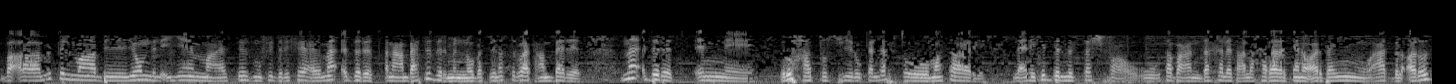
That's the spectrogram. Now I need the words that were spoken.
بقى مثل ما بيوم من الأيام مع أستاذ مفيد رفاعي ما قدرت أنا عم بعتذر منه بس بنفس الوقت عم برر ما قدرت إني روح على التصوير وكلفته مصاري لأني كنت بالمستشفى وطبعا دخلت على حراره 42 وقعدت بالأرض.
